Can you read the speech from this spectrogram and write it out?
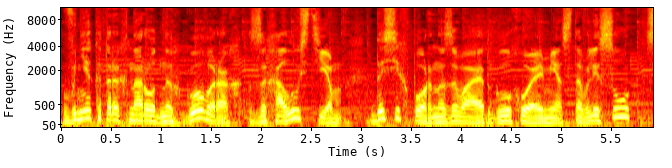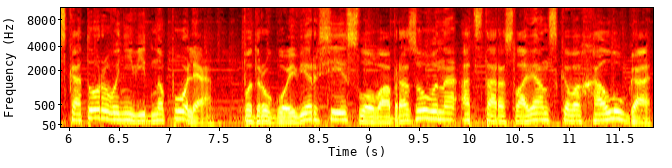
В некоторых народных говорах захолустьем до сих пор называют глухое место в лесу, с которого не видно поля. По другой версии слово образовано от старославянского «халуга»,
